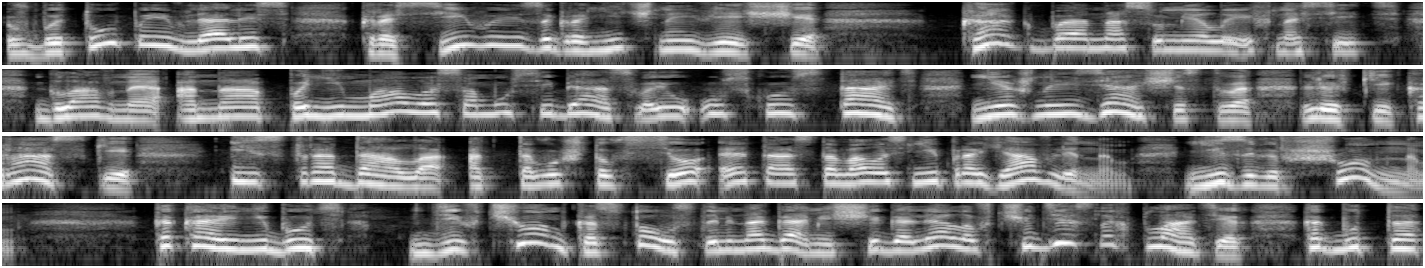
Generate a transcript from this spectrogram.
В быту появлялись красивые заграничные вещи — как бы она сумела их носить? Главное, она понимала саму себя, свою узкую стать, нежное изящество, легкие краски и страдала от того, что все это оставалось непроявленным, незавершенным. Какая-нибудь... Девчонка с толстыми ногами щеголяла в чудесных платьях, как будто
